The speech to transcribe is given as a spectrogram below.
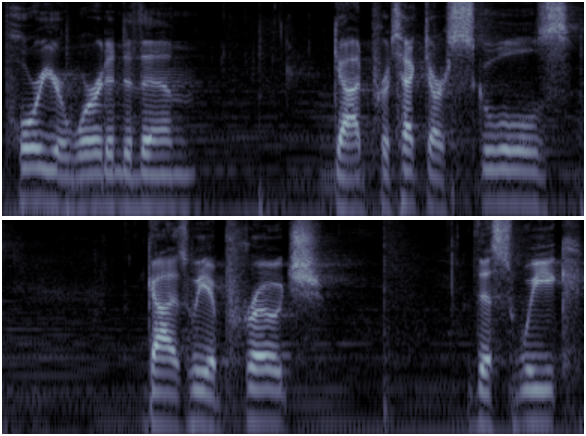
pour your word into them. God, protect our schools. God, as we approach this week,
